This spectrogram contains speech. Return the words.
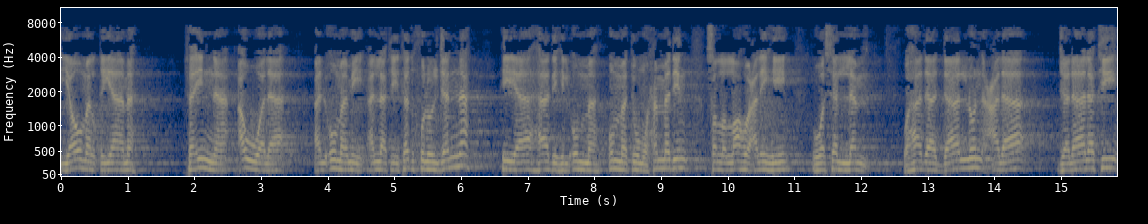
يوم القيامة فإن أول الأمم التي تدخل الجنة هي هذه الأمة أمة محمد صلى الله عليه وسلم. وهذا دال على جلالة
